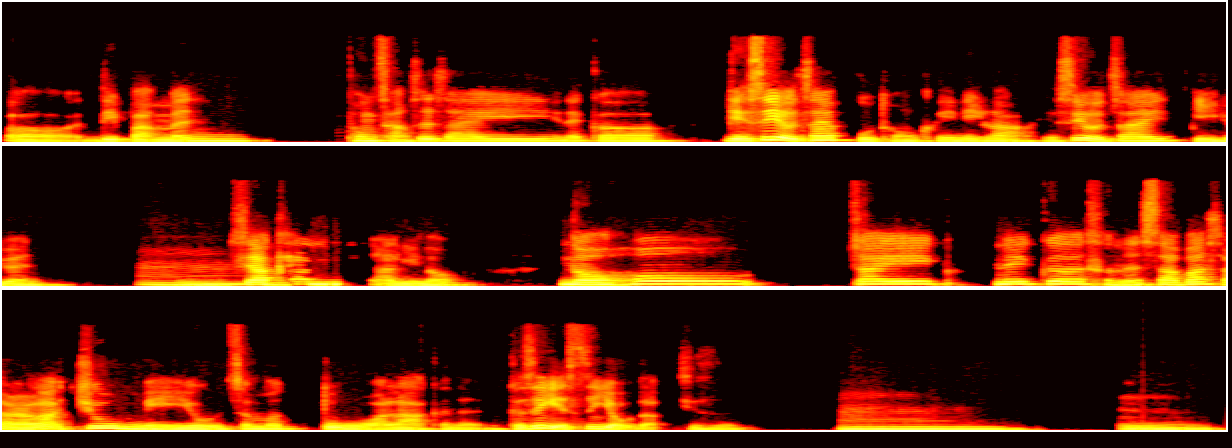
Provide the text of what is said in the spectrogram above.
呃 department，通常是在那个也是有在普通 clinic 啦，也是有在医院。嗯，是要看哪里咯。然后在那个可能沙巴、沙拉瓦就没有这么多啦，可能，可是也是有的，其实。嗯嗯，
